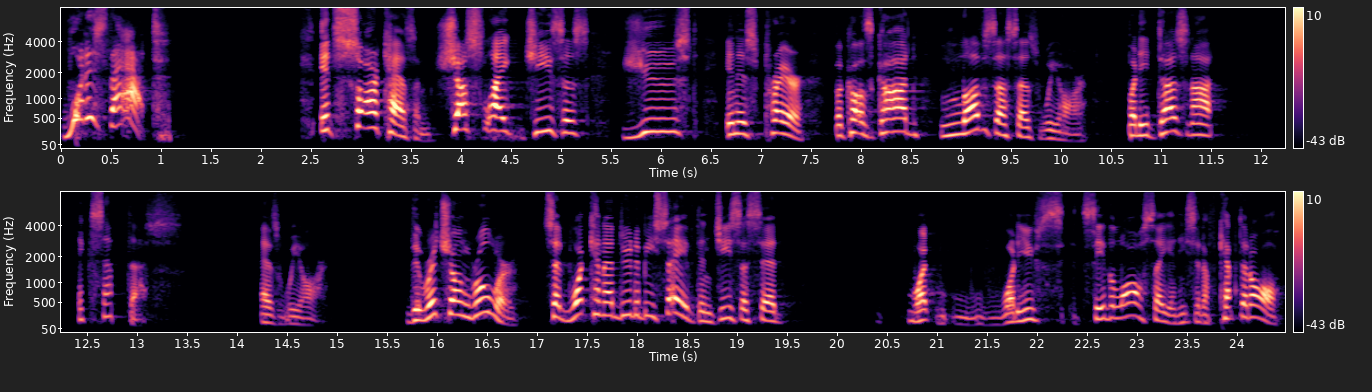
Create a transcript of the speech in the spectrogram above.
What is that? It's sarcasm, just like Jesus used in his prayer, because God loves us as we are, but he does not accept us as we are. The rich young ruler said, What can I do to be saved? And Jesus said, what, what do you see the law saying? He said, I've kept it all.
